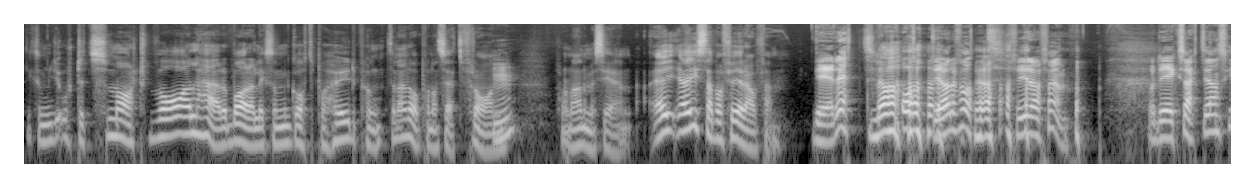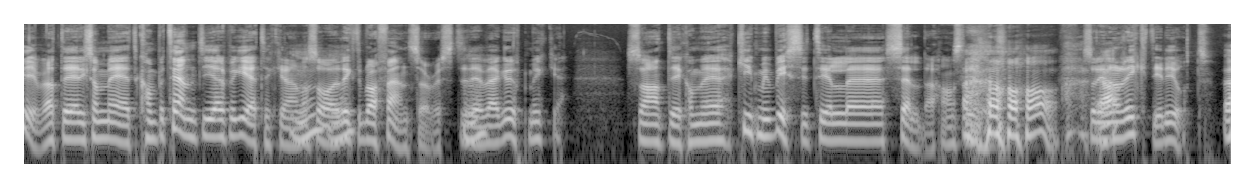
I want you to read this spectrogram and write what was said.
liksom gjort ett smart val här och bara liksom gått på höjdpunkterna då på något sätt från, mm. från anime-serien. Jag, jag gissar på 4 av 5. Det är rätt! No. 80 har du fått, 4 av 5. Och det är exakt det han skriver, att det är liksom med ett kompetent JRPG tycker han mm, och så, mm. riktigt bra fanservice. Det mm. väger upp mycket. Så att det kommer keep me busy till uh, Zelda, han så det är ja. en riktig idiot. ja,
